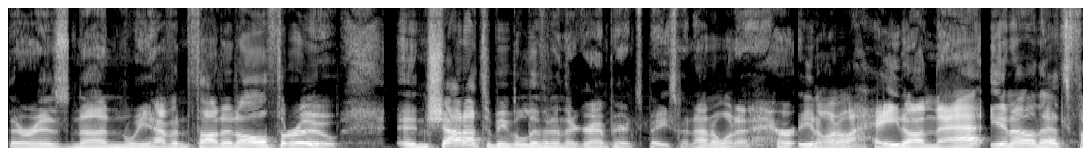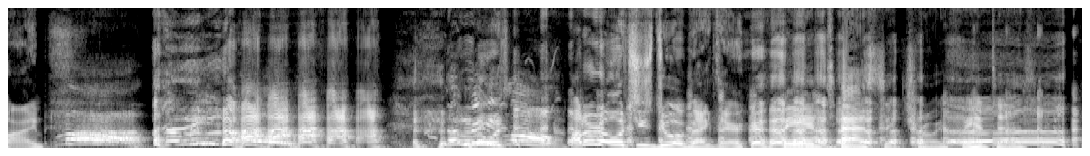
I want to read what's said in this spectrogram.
there is none. We haven't thought it all through. And shout out to people living in their grandparents' basement. I don't want to hurt, you know, I don't hate on that. You know, that's fine. Ah, the meatloaf. the meatloaf. I don't know what she's doing back there. Fantastic, Troy. Fantastic.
